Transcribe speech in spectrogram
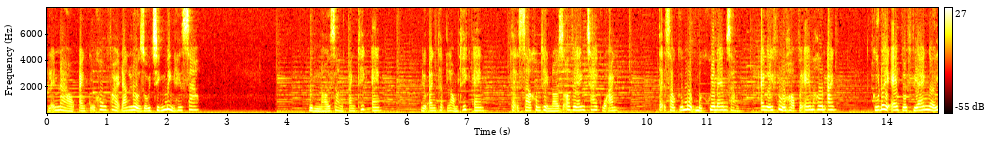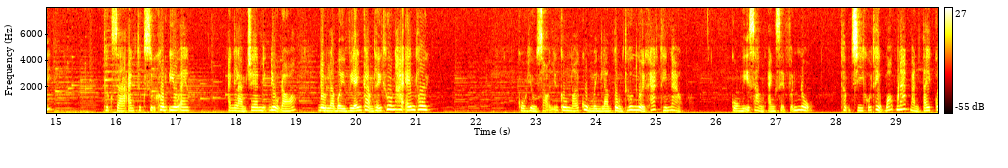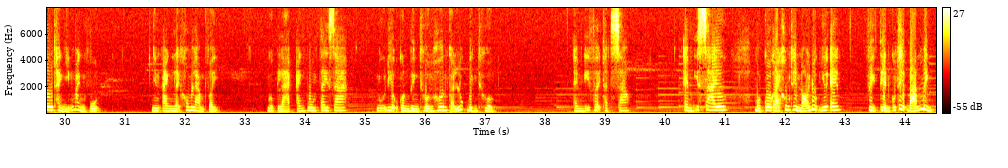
Lẽ nào anh cũng không phải đang lừa dối chính mình hay sao? Đừng nói rằng anh thích em. Nếu anh thật lòng thích em, Tại sao không thể nói rõ với anh trai của anh? Tại sao cứ một mực khuyên em rằng Anh ấy phù hợp với em hơn anh? Cứ đẩy em về phía anh ấy. Thực ra anh thực sự không yêu em. Anh làm cho em những điều đó Đều là bởi vì anh cảm thấy thương hại em thôi. Cô hiểu rõ những câu nói của mình làm tổn thương người khác thế nào. Cô nghĩ rằng anh sẽ phẫn nộ, Thậm chí có thể bóp nát bàn tay cô thành những mảnh vụn. Nhưng anh lại không làm vậy. Ngược lại, anh buông tay ra. Ngữ điệu còn bình thường hơn cả lúc bình thường. Em nghĩ vậy thật sao? Em nghĩ sai ư? Một cô gái không thể nói được như em, Vì tiền có thể bán mình.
